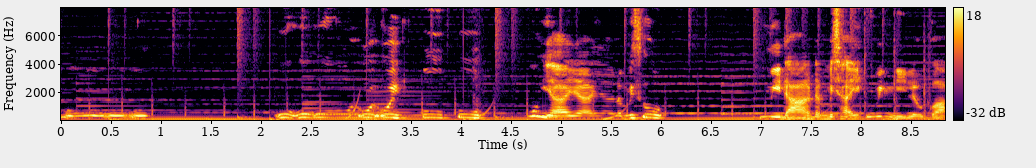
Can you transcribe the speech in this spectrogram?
อู้อู้อู้อู้อู้อู้อู้อู้อู้อู้ยายายาเราไม่สู้ มีดาบแต่ไม่ใช้วิ่งหนีเร็วกว่า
